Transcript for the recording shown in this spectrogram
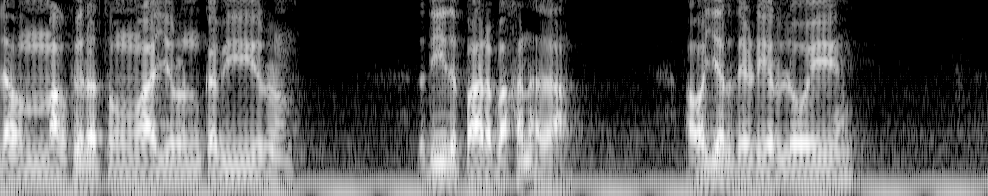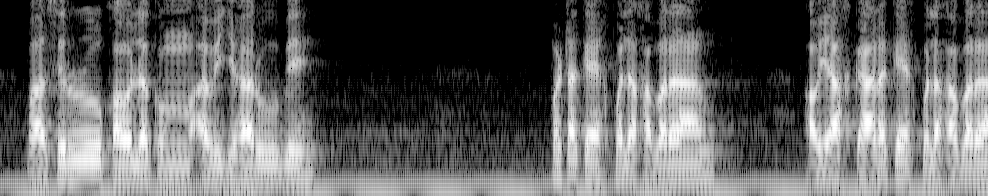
لهم مغفرت و اجر کبیر د دې د پاره بخنه ده او اجر دې ډیر لوی واسروا قولکم او اجهروا به پټه کې خپل خبره او یا ښکارا کې خپل خبره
